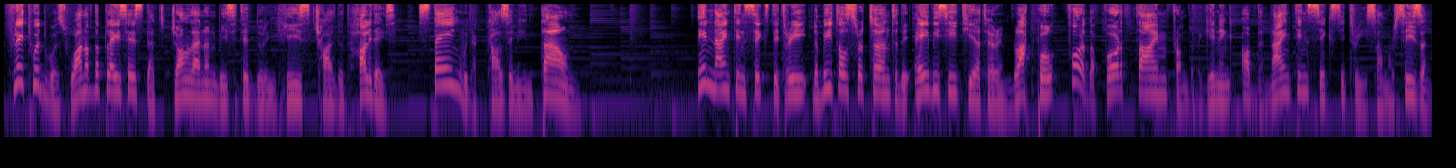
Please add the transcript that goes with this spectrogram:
Fleetwood was one of the places that John Lennon visited during his childhood holidays, staying with a cousin in town. In 1963, the Beatles returned to the ABC Theatre in Blackpool for the fourth time from the beginning of the 1963 summer season.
